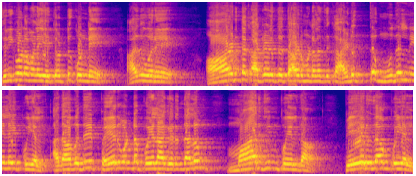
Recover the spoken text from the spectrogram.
திரிகோணமலையை தொட்டுக்கொண்டே அது ஒரு ஆழ்ந்த காற்றழுத்த தாழ்வு மண்டலத்துக்கு அடுத்த முதல் நிலை புயல். அதாவது பெயர் கொண்ட புயலாக இருந்தாலும் மார்ஜின் புயல் தான். பேரு தான் புயல்.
